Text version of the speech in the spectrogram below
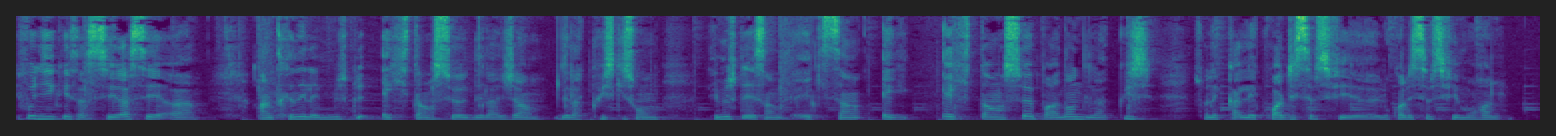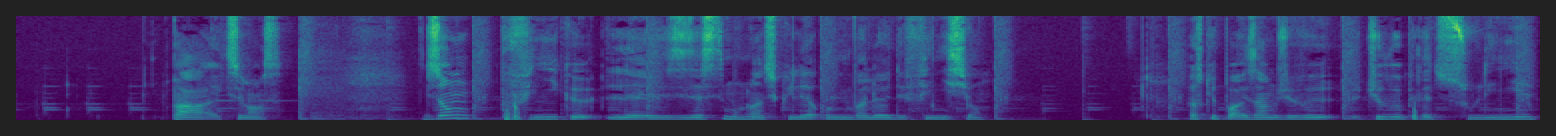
il faut dire que ça, cela, c'est à entraîner les muscles extenseurs de la jambe, de la cuisse, qui sont les muscles extenseurs pardon, de la cuisse, sont les, quadriceps, le quadriceps fémoral par excellence. Disons pour finir que les exercices monoarticulaires ont une valeur de finition. Lorsque par exemple je veux, tu veux peut-être souligner,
